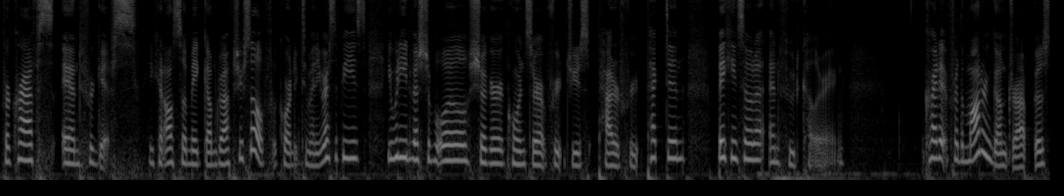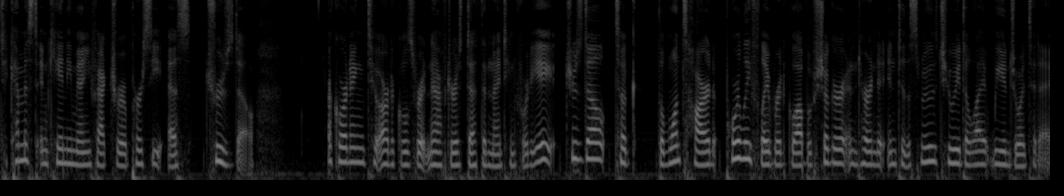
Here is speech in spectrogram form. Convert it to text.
for crafts, and for gifts. You can also make gumdrops yourself. According to many recipes, you would need vegetable oil, sugar, corn syrup, fruit juice, powdered fruit pectin, baking soda, and food coloring. Credit for the modern gumdrop goes to chemist and candy manufacturer Percy S. Truesdell. According to articles written after his death in 1948, Truesdell took the once hard, poorly flavored glob of sugar and turned it into the smooth, chewy delight we enjoy today.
